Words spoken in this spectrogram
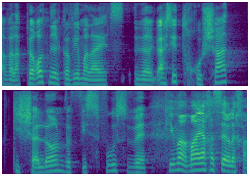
אבל הפירות נרקבים על העץ. והרגשתי תחושת כישלון ופספוס, ו... כי מה, מה היה חסר לך?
